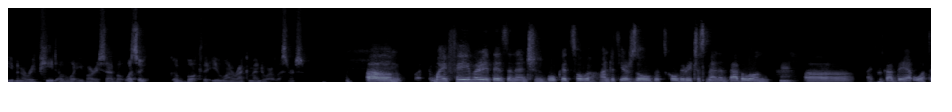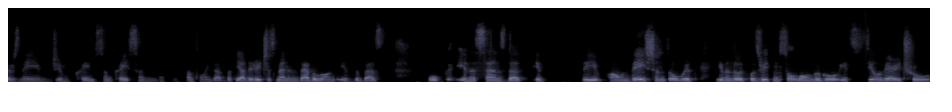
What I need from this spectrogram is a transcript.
even a repeat of what you've already said. But what's a, a book that you want to recommend to our listeners? Um, my favorite is an ancient book. It's over 100 years old. It's called The Richest Man in Babylon. Hmm. Uh, I forgot the author's name, Jim Crason, Crayson, I think something like that. But yeah, The Richest Man in Babylon is the best book in a sense that it the foundations of it, even though it was written so long ago, it's still very true.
